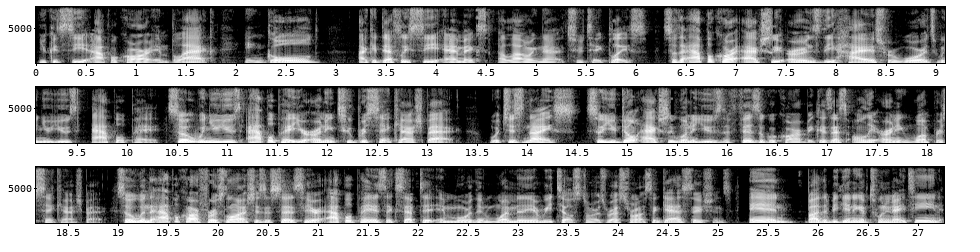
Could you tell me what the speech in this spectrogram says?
You could see Apple card in black, in gold. I could definitely see Amex allowing that to take place. So the Apple Card actually earns the highest rewards when you use Apple Pay. So when you use Apple Pay, you're earning 2% cash back which is nice. So you don't actually want to use the physical card because that's only earning 1% cash back. So when the Apple Card first launched, as it says here, Apple Pay is accepted in more than 1 million retail stores, restaurants, and gas stations. And by the beginning of 2019,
